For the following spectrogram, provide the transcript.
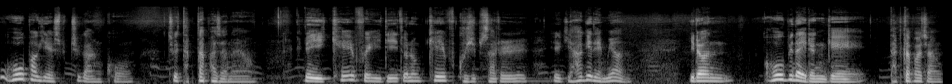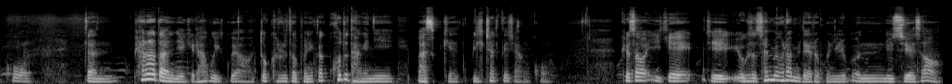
호흡하기가 쉽지가 않고 좀 답답하잖아요. 근데 이 KF-AD 또는 KF94를 이렇게 하게 되면 이런 호흡이나 이런 게 답답하지 않고 일단 편하다는 얘기를 하고 있고요. 또 그러다 보니까 코도 당연히 마스크에 밀착되지 않고 그래서 이게 이제 여기서 설명을 합니다, 여러분. 일본 뉴스에서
